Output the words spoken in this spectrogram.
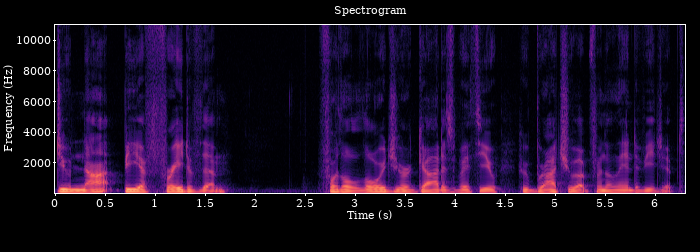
Do not be afraid of them, for the Lord your God is with you, who brought you up from the land of Egypt.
